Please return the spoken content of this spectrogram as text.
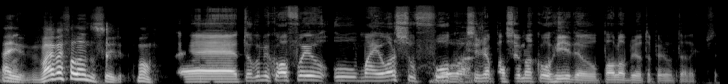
Aí, vai, vai falando, Sérgio. Bom. É, Togumi, qual foi o, o maior sufoco Boa. que você já passou em uma corrida? O Paulo Abreu tá perguntando aqui pra você.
